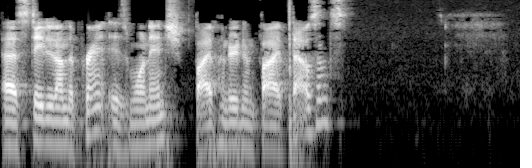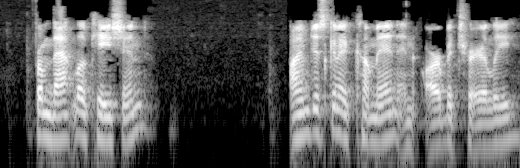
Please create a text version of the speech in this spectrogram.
as stated on the print, is 1 inch 505 thousandths. From that location, I'm just going to come in and arbitrarily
